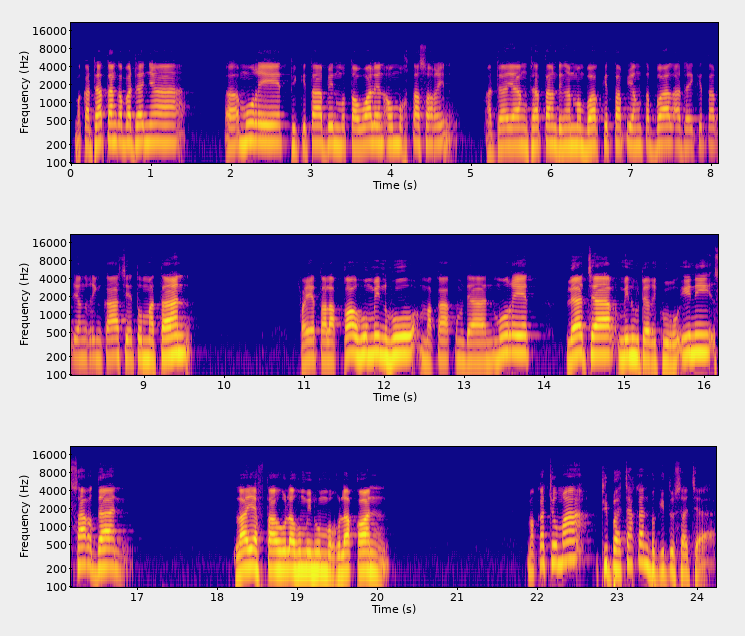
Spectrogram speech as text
maka datang kepadanya uh, murid di kitabin mutawalin atau mukhtasarin. Ada yang datang dengan membawa kitab yang tebal, ada kitab yang ringkas yaitu matan. Fayatalaqahu minhu, maka kemudian murid belajar minhu dari guru ini sardan. La yaftahu lahu minhu mughlaqan. Maka cuma dibacakan begitu saja.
